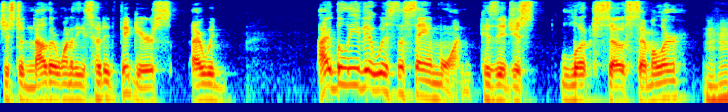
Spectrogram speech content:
just another one of these hooded figures. I would, I believe it was the same one because it just looked so similar Mm-hmm.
